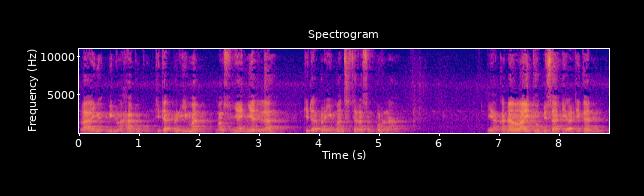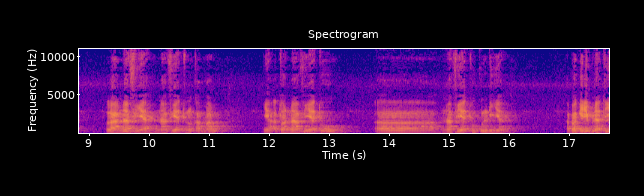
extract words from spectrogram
la yu'minu ahadukum. Tidak beriman. Maksudnya ini adalah tidak beriman secara sempurna. Ya karena la itu bisa diartikan la nafiyah nafiyatul kamal ya atau nafiyatu uh, nafiyatu kulliyah apa gini berarti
